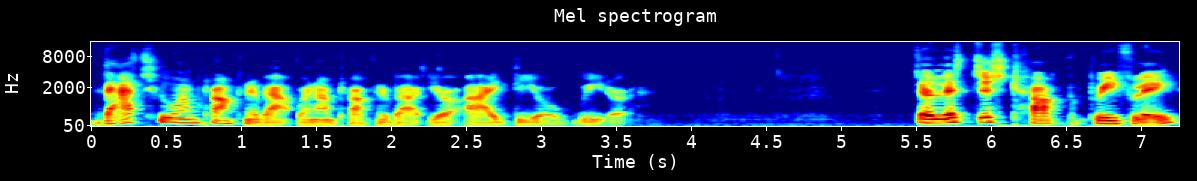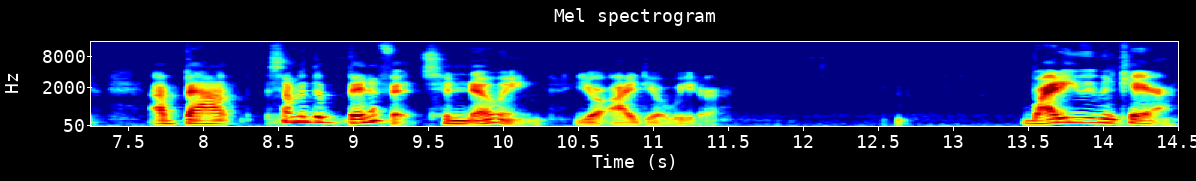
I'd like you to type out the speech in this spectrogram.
That's who I'm talking about when I'm talking about your ideal reader. So let's just talk briefly about some of the benefits to knowing your ideal reader. Why do you even care?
